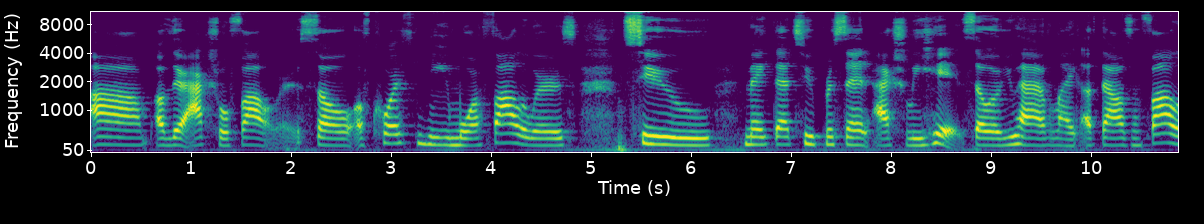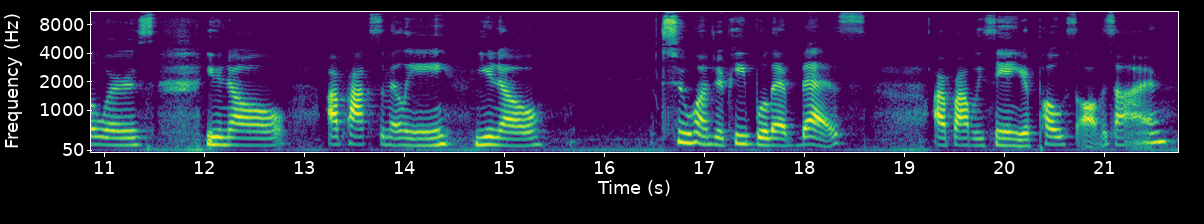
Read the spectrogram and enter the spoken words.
um, of their actual followers. So, of course, you need more followers to make that 2% actually hit. So, if you have like a thousand followers, you know, approximately, you know, 200 people at best are probably seeing your posts all the time.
